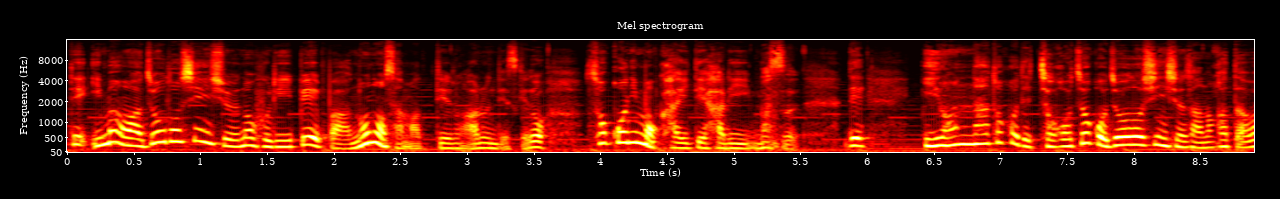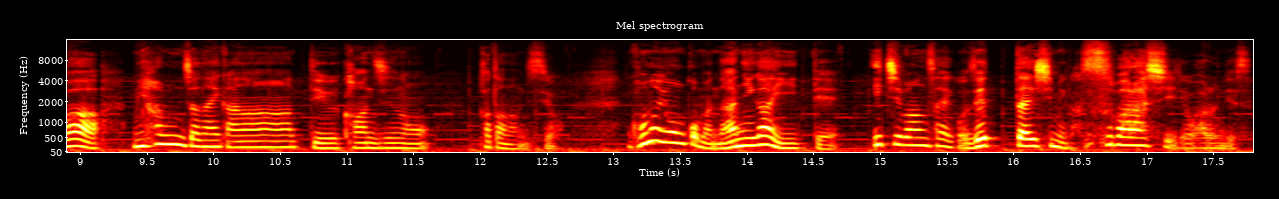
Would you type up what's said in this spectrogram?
で今は浄土真宗のフリーペーパー「のの様」っていうのがあるんですけどそこにも書いてはります。でいろんなとこでちょこちょこ浄土真宗さんの方は見張るんじゃないかなっていう感じの方なんですよ。この4コマ何がいいって一番最後絶対締めが素晴らしいで終わるんです。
